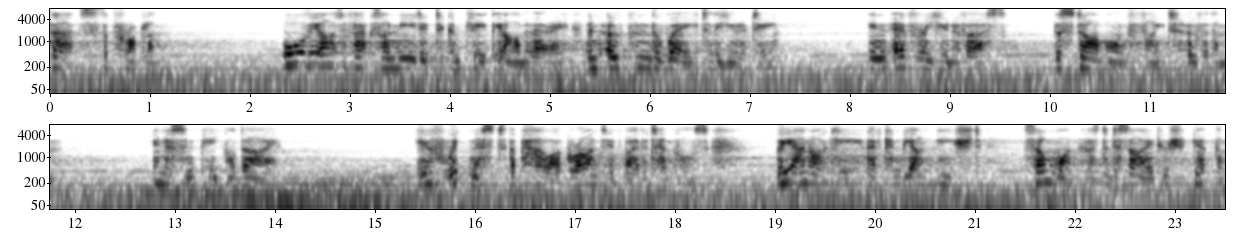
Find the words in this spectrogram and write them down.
that's the problem. All the artifacts are needed to complete the armillary and open the way to the Unity. In every universe, the Starborn fight over them. Innocent people die. You've witnessed the power granted by the temples, the anarchy that can be unleashed. Someone has to decide who should get them.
